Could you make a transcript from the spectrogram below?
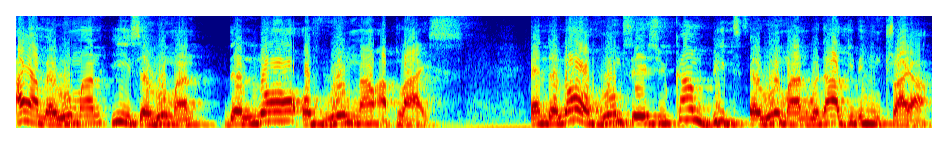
I am a Roman, he is a Roman, the law of Rome now applies. And the law of Rome says you can't beat a Roman without giving him trial.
